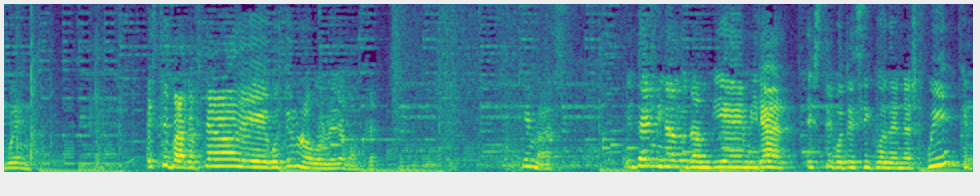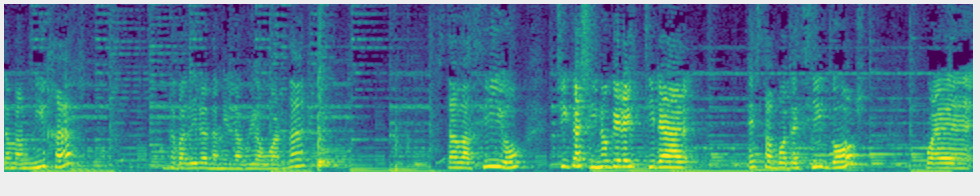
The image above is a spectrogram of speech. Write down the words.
Bueno, este para cafetera de no lo volveré a comprar. ¿Qué más? He terminado también, mirad, este botecito de Nesquik que toman mi hijas. Esta tapadera también la voy a guardar. Está vacío. Chicas, si no queréis tirar estos botecitos, pues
